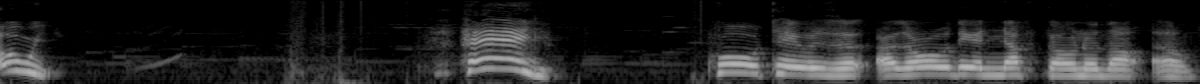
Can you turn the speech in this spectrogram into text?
Owie! Hey! Poor Tails has already enough going on that. Um,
